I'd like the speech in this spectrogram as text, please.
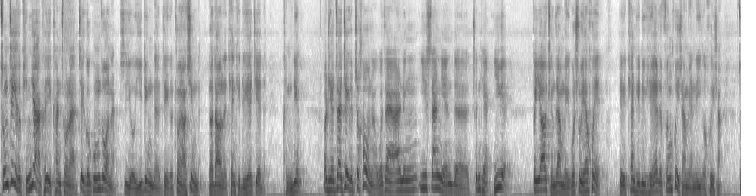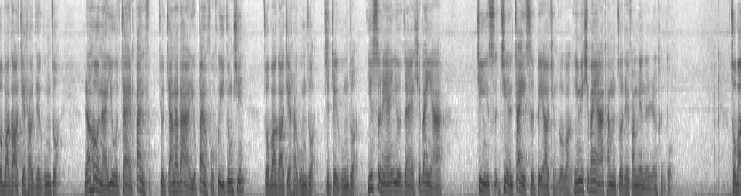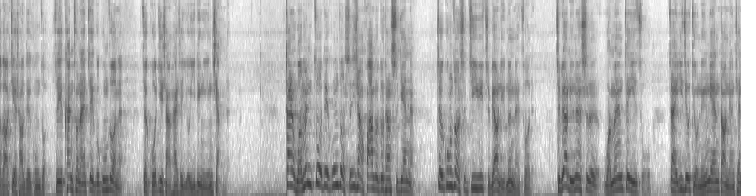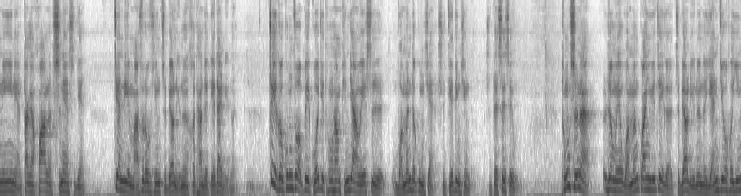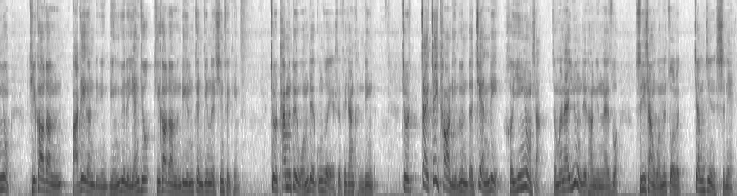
从这个评价可以看出来，这个工作呢是有一定的这个重要性的，得到了天体力学界的肯定。而且在这个之后呢，我在二零一三年的春天一月被邀请在美国数学会。这个天体力学的分会上面的一个会上做报告介绍这个工作，然后呢又在半府就加拿大有半府会议中心做报告介绍工作，这这个工作一四年又在西班牙进一次进再一次被邀请做报告，因为西班牙他们做这方面的人很多，做报告介绍这个工作，所以看出来这个工作呢在国际上还是有一定影响的。但是我们做这个工作实际上花了多长时间呢？这个工作是基于指标理论来做的。指标理论是我们这一组在一九九零年到两千零一年，大概花了十年时间，建立马斯洛夫型指标理论和它的迭代理论。这个工作被国际同行评价为是我们的贡献，是决定性的，是 decisive。同时呢，认为我们关于这个指标理论的研究和应用，提高到把这个领领域的研究提高到了令人震惊的新水平。就是他们对我们这个工作也是非常肯定的。就是在这套理论的建立和应用上。怎么来用这套理论来做？实际上我们做了将近十年，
